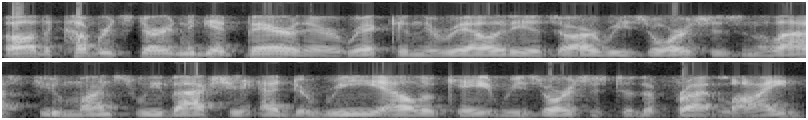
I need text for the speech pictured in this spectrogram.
Oh, the cupboard's starting to get bare there, Rick. And the reality is, our resources in the last few months, we've actually had to reallocate resources to the front line.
